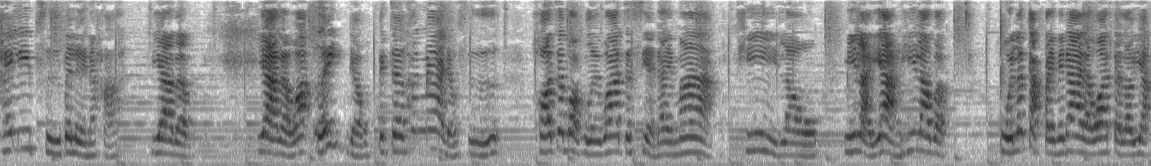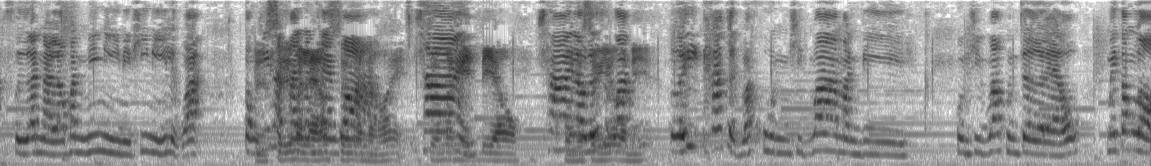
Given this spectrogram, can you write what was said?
ให้รีบซื้อไปเลยนะคะ อย่าแบบ อย่าแบบว่า เอ้ย เดี๋ยวไปเจอข้างหน้าเดี๋ยวซื้อ เพราะจะบอกเลยว่าจะเสียดายมากที่เรามีหลายอย่างที่เราแบบ หุยแล้วกลับไปไม่ได้แล้วว่าแต่เราอยากซื้ออันนั้นแล้วมันไม่มีในที่นี้หรือว่า ตรงหรือที่ถัดซื้อไปมามันแล้วแพงกซื้อว่ามาน้อยใช่ซื้อมานิดเดียว ใช่ควรเราจะรู้ซื้อสึเยกอะกว่าว่านี้เอ้ย ถ้าเกิดว่าคุณคิดว่ามันดี คุณคิดว่าคุณเจอแล้ว ไม่ต้องรอ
